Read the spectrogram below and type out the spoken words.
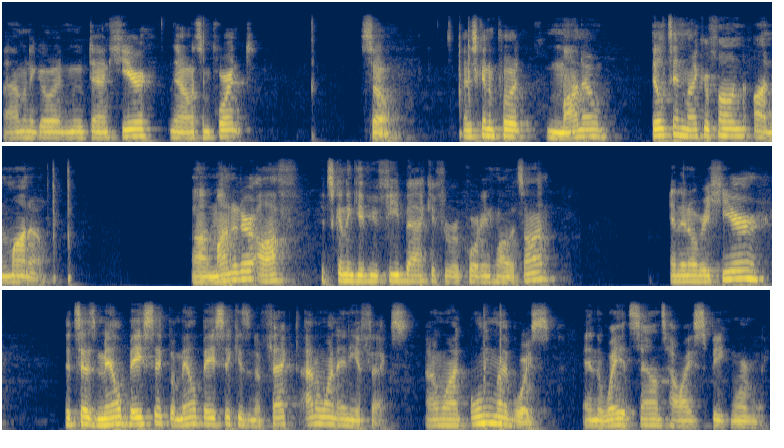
I'm going to go ahead and move down here. Now it's important so I'm just going to put mono, built-in microphone on mono. Uh, monitor off. It's going to give you feedback if you're recording while it's on. And then over here, it says male basic, but male basic is an effect. I don't want any effects. I want only my voice and the way it sounds how I speak normally.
